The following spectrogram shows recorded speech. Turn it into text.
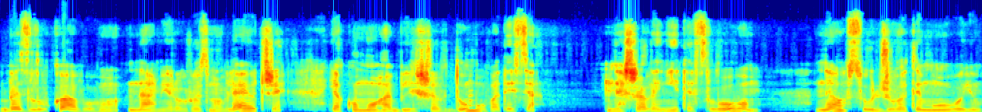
без лукавого наміру розмовляючи, якомога більше вдумуватися, не шаленіти словом, не осуджувати мовою,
